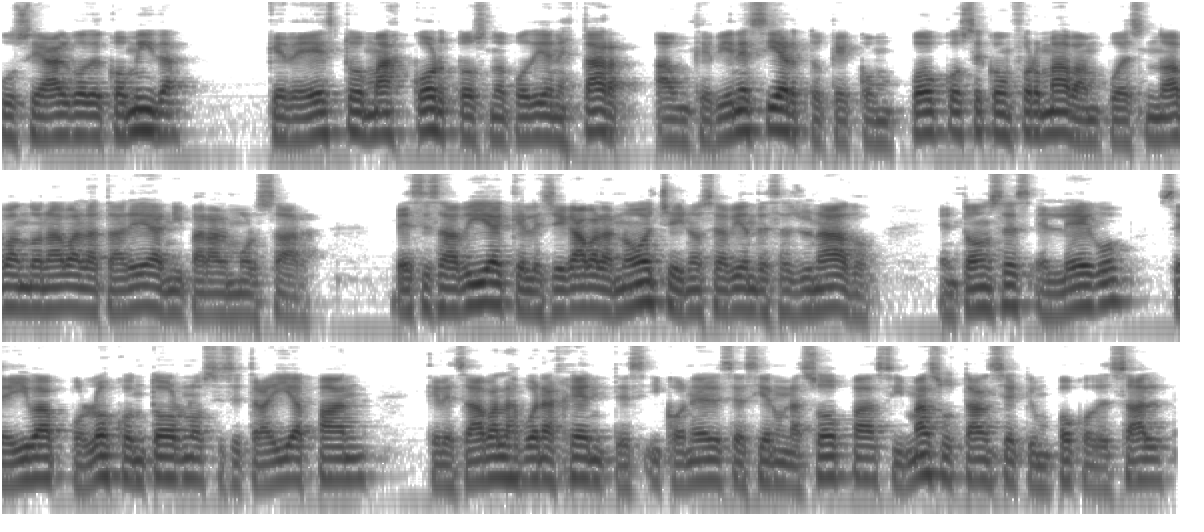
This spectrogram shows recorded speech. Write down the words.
puse algo de comida, que de esto más cortos no podían estar, aunque bien es cierto que con poco se conformaban, pues no abandonaban la tarea ni para almorzar. Veces había que les llegaba la noche y no se habían desayunado. Entonces el lego se iba por los contornos y se traía pan que les daban las buenas gentes y con él se hacían unas sopas y más sustancia que un poco de sal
